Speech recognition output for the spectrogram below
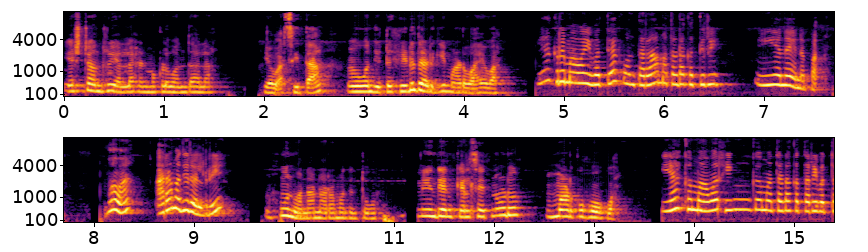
ಎಷ್ಟಂದ್ರೂ ಎಲ್ಲ ಹೆಣ್ಮಕ್ಳು ಒಂದ ಅಲ್ಲ ಯವ್ವ ಸೀತಾ ಒಂದಿಟ್ಟು ಹಿಡಿದು ಅಡ್ಗೆ ಮಾಡುವ ಯವ್ವ. ಯಾಕ್ರಿ ಮಾವ ಇವತ್ತು ಯಾಕೆ ಒಂಥರ ಮಾತಾಡಕತ್ತೀರಿ? ಏನೇನಪ್ಪ ಮಾವ ಆರಾಮದಿರಲ್ರಿ? ಹ್ಞೂ ನಾನು ಆರಾಮದೀನಿ ತಗೋ. ನಿಂದೇನು ಕೆಲಸ ಐತೆ ನೋಡು ಮಾಡ್ಕೊ ಹೋಗುವ. ಯಾಕ ಮಾವ ಹಿಂಗೆ ಮಾತಾಡಕತ್ತಾರ ಇವತ್ತ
